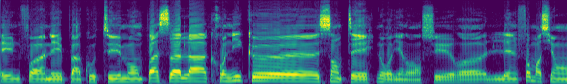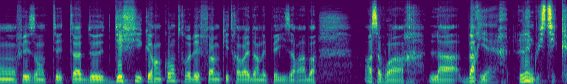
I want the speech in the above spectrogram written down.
Et une fois n'est pas coutume, on passe à la chronique euh, santé. Nous reviendrons sur euh, l'information faisant état de défis que rencontrent les femmes qui travaillent dans les pays arabes, à savoir la barrière linguistique.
